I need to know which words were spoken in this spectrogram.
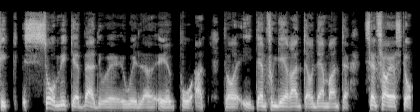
fick så mycket badwill eh, eh, eh, på att var, den fungerar inte och den var inte. Sen sa jag stopp.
